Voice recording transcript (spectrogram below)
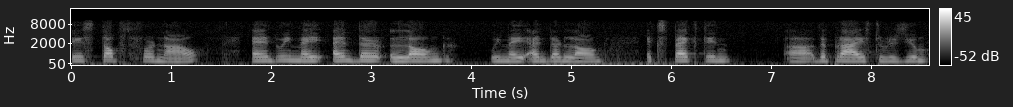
is stopped for now and we may enter long we may enter long expecting uh, the price to resume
